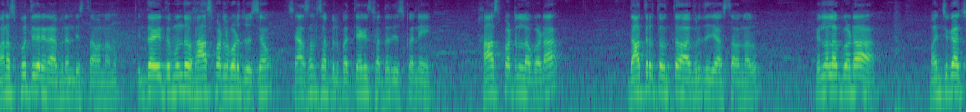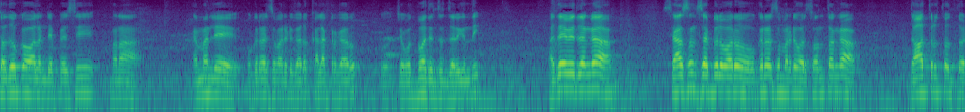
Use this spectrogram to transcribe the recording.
మనస్ఫూర్తిగా నేను అభినందిస్తా ఉన్నాను. ఇంత ఇంతకుముందు హాస్పిటల్ కూడా చూసాం. శాసనసభ్యులు ప్రత్యేక శ్రద్ధ తీసుకొని హాస్పిటల్లో కూడా దాతృత్వంతో అభివృద్ధి చేస్తూ ఉన్నారు. పిల్లలకు కూడా మంచిగా చదువుకోవాలని చెప్పేసి మన ఎమ్మెల్యే ఉగ్రనరసింహారెడ్డి గారు కలెక్టర్ గారు ఉద్బోధించడం జరిగింది. అదేవిధంగా శాసనసభ్యుల వారు ఉగ్రనరసింహారెడ్డి వారు సొంతంగా దాతృత్వంతో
